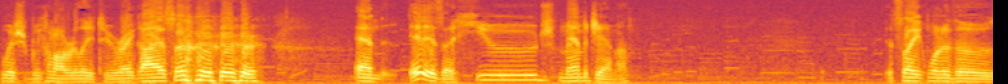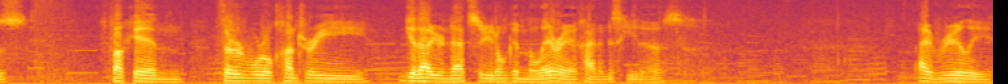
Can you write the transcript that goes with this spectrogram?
which we can all relate to, right, guys? and it is a huge mamma jamma. It's like one of those fucking third world country get out your nets so you don't get malaria kind of mosquitoes. I really,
